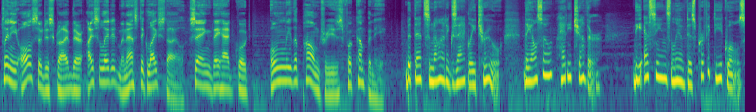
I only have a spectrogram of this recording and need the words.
Pliny also described their isolated monastic lifestyle, saying they had, quote, only the palm trees for company. But that's not exactly true. They also had each other. The Essenes lived as perfect equals,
